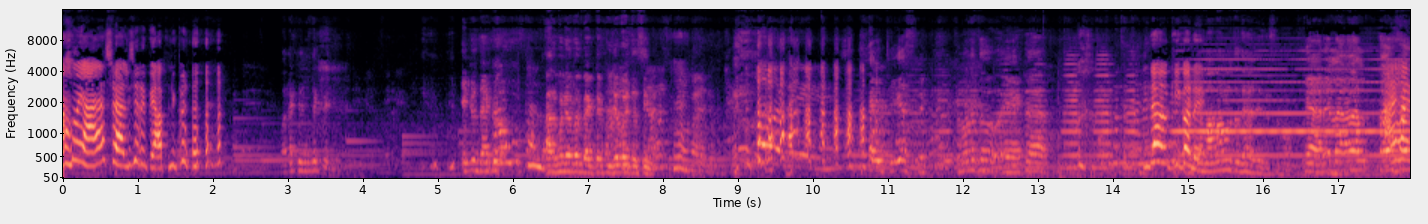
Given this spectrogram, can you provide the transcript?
আমি আয়াস আলিশের কই, আপনি করে একটু দেখো। হারমোনিয়ামের ব্যাগটা খুঁজে পাইতেছি না। ঠিক আছে। তোমার তো একটা দাও কি করে? মামার মতো দেখা যাইতেছে। প্যারে লাল হাই হাই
